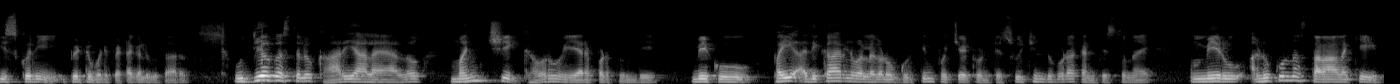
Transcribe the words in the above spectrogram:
తీసుకొని పెట్టుబడి పెట్టగలుగుతారు. ఉద్యోగస్తులు కార్యాలయాల్లో మంచి గౌరవం ఏర్పడుతుంది. మీకు పై అధికారుల వల్ల కూడా గుర్తింపు వచ్చేటువంటి సూచనలు కూడా కనిపిస్తున్నాయి. మీరు అనుకున్న స్థలాలకి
